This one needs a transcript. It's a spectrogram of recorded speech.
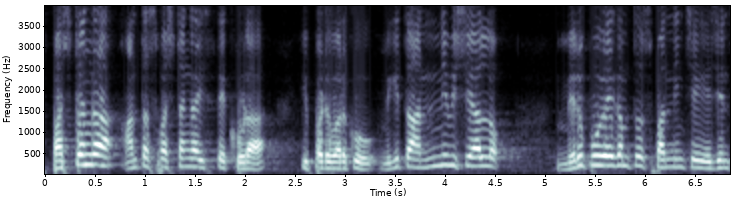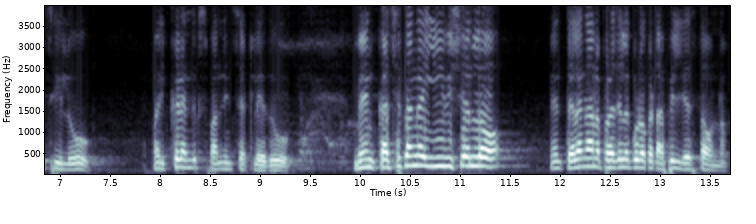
స్పష్టంగా అంత స్పష్టంగా ఇస్తే కూడా ఇప్పటి వరకు మిగతా అన్ని విషయాల్లో మెరుపు వేగంతో స్పందించే ఏజెన్సీలు మరి ఇక్కడ ఎందుకు స్పందించట్లేదు? మేము ఖచ్చితంగా ఈ విషయంలో మేము తెలంగాణ ప్రజలకు కూడా ఒకటి అప్పీల్ చేస్తూ ఉన్నాం.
